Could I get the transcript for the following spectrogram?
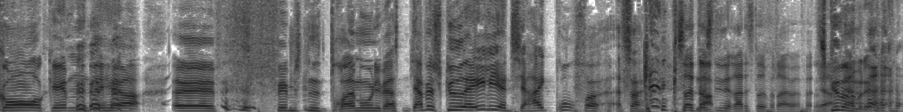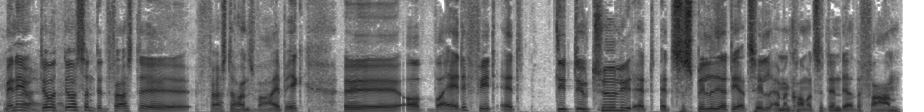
går gennem det her øh, femstende drømmeunivers. Jeg vil skyde aliens, jeg har ikke brug for... Altså, Så er Nå. Destiny det rette sted for dig i hvert fald. Skid mig med det. Men øh, det, var, det var sådan den første førstehånds vibe, ikke? Øh, og hvor er det fedt, at det, det er jo tydeligt, at, at så spillede jeg dertil, at man kommer til den der The Farm,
